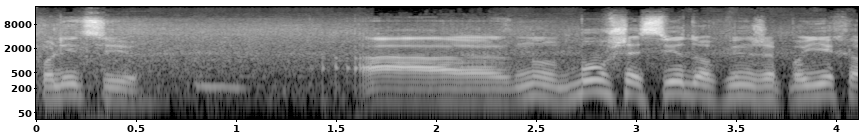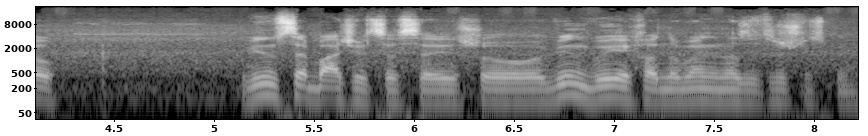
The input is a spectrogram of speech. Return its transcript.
поліцію. А ну, був свідок, він вже поїхав. Він все бачив це все, що він виїхав до мене на зустрічну спину.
